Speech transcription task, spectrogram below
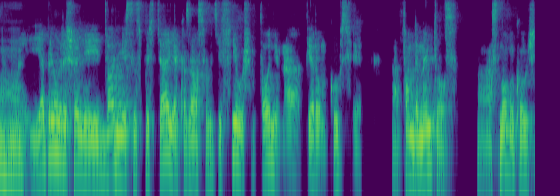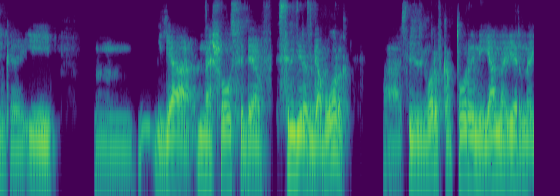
Uh-huh. И я принял решение, и два месяца спустя я оказался в DC в Вашингтоне на первом курсе uh, Fundamentals, основы коучинга, и я нашел себя в, среди разговоров, среди разговоров, которыми я, наверное,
